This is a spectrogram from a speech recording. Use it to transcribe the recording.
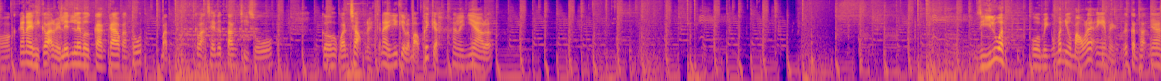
đó, cái này thì các bạn phải lên level càng cao càng tốt. Bạn các bạn sẽ được tăng chỉ số cơ hội quan trọng này. Cái này như kiểu là bạo kích à? Hay là như nào đó? Dí luôn. Ồ mình cũng mất nhiều máu đấy. Anh em phải rất cẩn thận nha.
